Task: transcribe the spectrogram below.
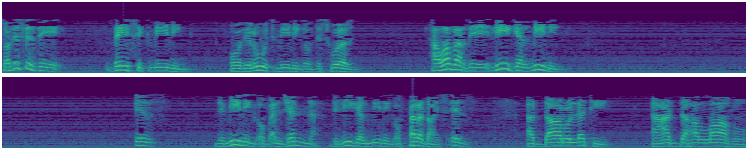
So this is the basic meaning or the root meaning of this word. However, the legal meaning is the meaning of Al-Jannah, the legal meaning of paradise is الدار التي أعدها الله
